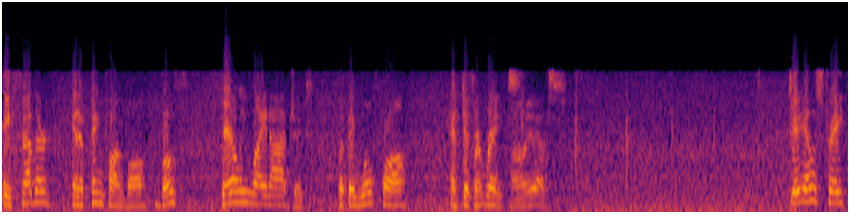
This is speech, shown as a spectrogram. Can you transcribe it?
a feather and a ping pong ball, both fairly light objects, but they will fall at different rates. Oh, yes. To illustrate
